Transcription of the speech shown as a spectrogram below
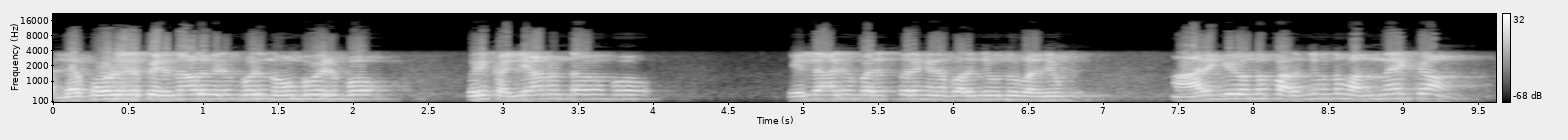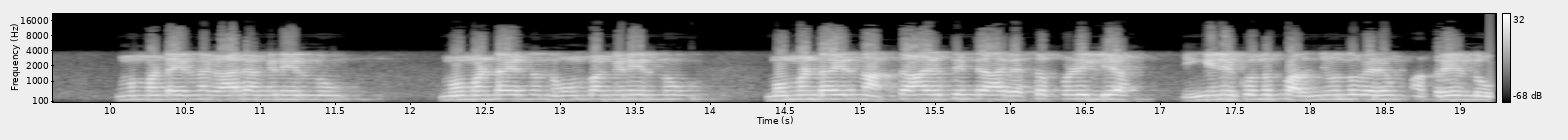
വല്ലപ്പോഴും ഒരു പെരുന്നാൾ വരുമ്പോൾ ഒരു നോമ്പ് വരുമ്പോൾ ഒരു കല്യാണം ഉണ്ടാകുമ്പോൾ എല്ലാവരും പരസ്പരം ഇങ്ങനെ പറഞ്ഞു എന്ന് വരും. ആരെങ്കിലും ഒന്ന് പറഞ്ഞു എന്ന് വന്നേക്കാം. ഉമ്മമ്മണ്ടായിരുന്ന കാലം അങ്ങനെയായിരുന്നു. ഉമ്മമ്മണ്ടായിരുന്ന നോമ്പ് അങ്ങനെയായിരുന്നു. ഉമ്മമ്മണ്ടായിരുന്ന അത്താഴത്തിന്റെ ആ രസപ്പഴില്ല. ഇങ്ങനെയൊക്കെ ഒന്ന് പറഞ്ഞു എന്ന് വരും അത്രയേ ഉള്ളൂ.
